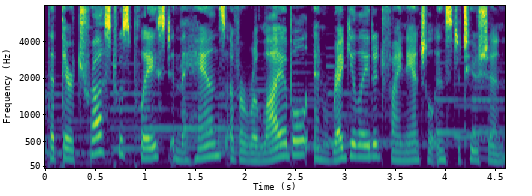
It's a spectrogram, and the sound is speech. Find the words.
that their trust was placed in the hands of a reliable and regulated financial institution.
